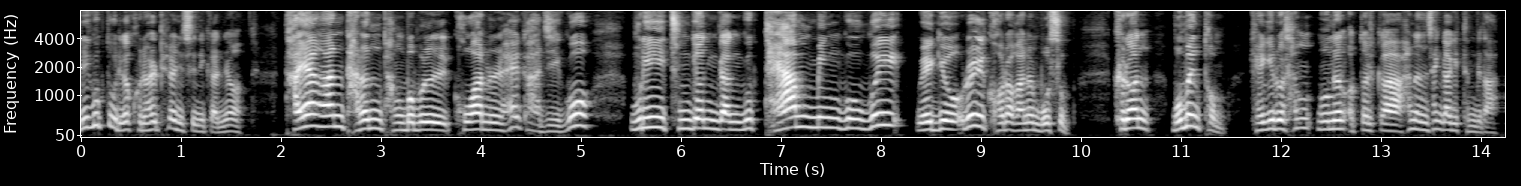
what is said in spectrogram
미국도 우리가 고려할 필요는 있으니까요. 다양한 다른 방법을 고안을 해 가지고 우리 중견 강국 대한민국의 외교를 걸어가는 모습, 그런 모멘텀, 계기로 삼으면 어떨까 하는 생각이 듭니다.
